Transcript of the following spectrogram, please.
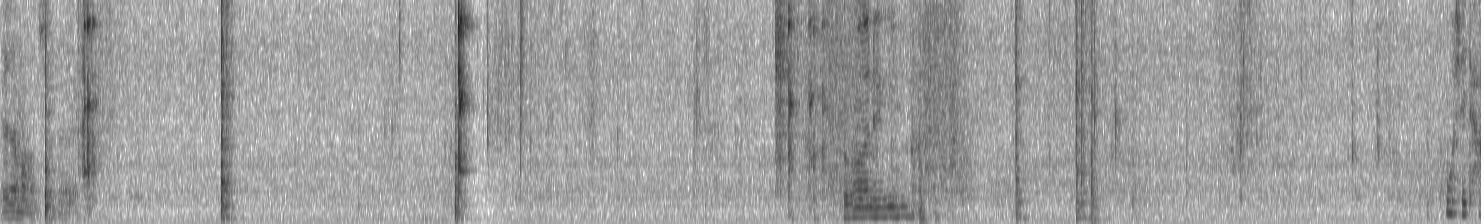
เออมาสุดเลยตัวนี้หัวใช้ เท้า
